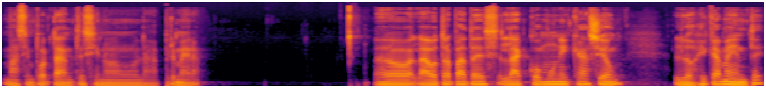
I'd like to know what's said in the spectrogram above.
más importante, sino la primera. La, otra pata es la comunicación. Lógicamente,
